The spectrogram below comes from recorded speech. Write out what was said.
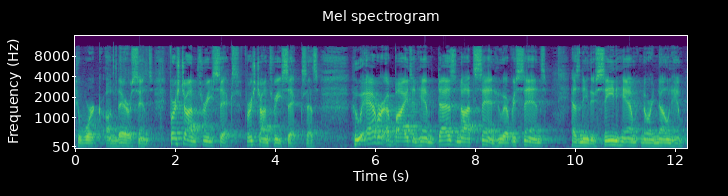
to work on their sins. 1 John 3 6. 1 John 3 6 says, Whoever abides in him does not sin. Whoever sins has neither seen him nor known him.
